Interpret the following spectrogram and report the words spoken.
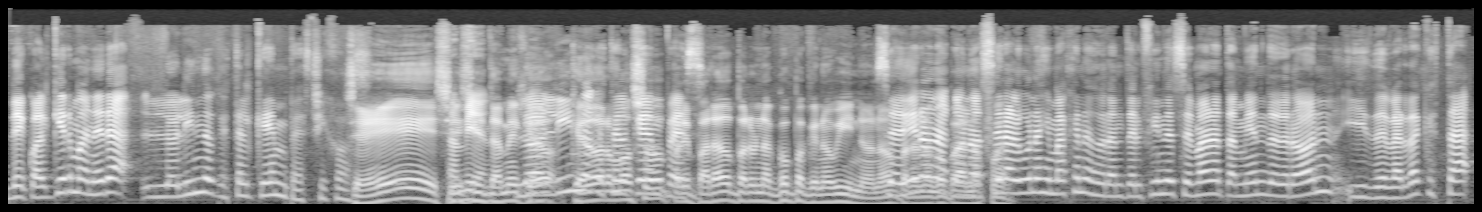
De cualquier manera, lo lindo que está el Kempes, chicos. Sí, sí, sí, También. también Lo quedó, lindo quedó hermoso, preparado para una copa que no vino, ¿no? Se Para dieron a no conocer algunas imágenes durante el fin de semana también de dron y de verdad que está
